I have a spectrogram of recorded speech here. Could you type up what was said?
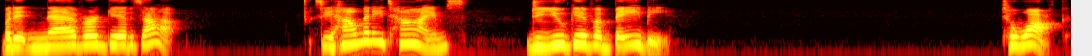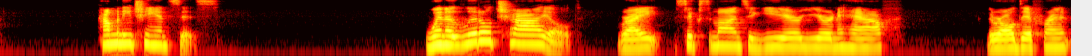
But it never gives up. See, how many times do you give a baby to walk? How many chances? When a little child, right, six months, a year, year and a half, they're all different.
